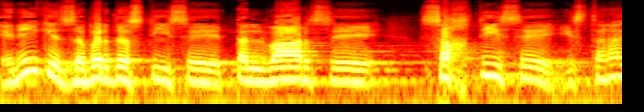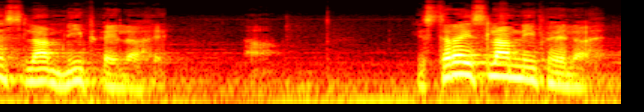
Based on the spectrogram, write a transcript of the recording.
یعنی کہ زبردستی سے، تلوار سے، سختی سے اس طرح اسلام نہیں پھیلا ہے۔ ہاں۔ اس طرح اسلام نہیں پھیلا ہے۔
